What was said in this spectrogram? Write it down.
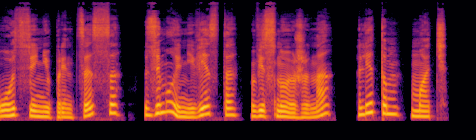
«Осенью принцесса, зимой невеста, весной жена, летом мать».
